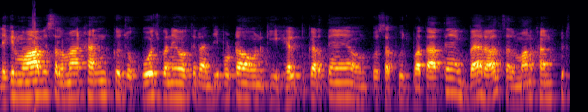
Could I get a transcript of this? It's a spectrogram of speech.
लेकिन वहाँ पे सलमान खान को जो कोच बने होते हैं, रणदीप हुड्डा, उनकी हेल्प करते हैं, उनको सब कुछ बताते हैं। बहरहाल सलमान खान फिर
